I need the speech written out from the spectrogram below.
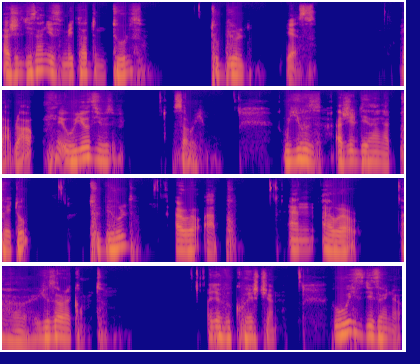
Agile Design is method and tools to build, yes, blah, blah. We use, use sorry, we use Agile Design at Pretto to build our app and our uh, user account. I have a question. Who is designer?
